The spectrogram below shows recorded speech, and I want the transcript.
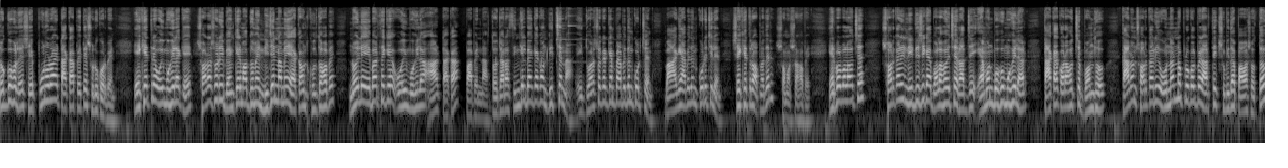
যোগ্য হলে সে পুনরায় টাকা পেতে শুরু করবেন। এক্ষেত্রে ওই মহিলাকে সরাসরি ব্যাংকের মাধ্যমে নিজের নামে অ্যাকাউন্ট খুলতে হবে, নইলে এবার থেকে ওই মহিলা আর টাকা পাবেন না। তো যারা সিঙ্গেল ব্যাংক অ্যাকাউন্ট দিচ্ছেন না, এই দুয়ার ক্যাম্পে আবেদন করছেন বা আগে আবেদন করেছিলেন, সেক্ষেত্রেও আপনাদের সমস্যা হবে। এরপর বলা হচ্ছে, সরকারি নির্দেশিকায় বলা হয়েছে, রাজ্যে এমন বহু মহিলার টাকা করা হচ্ছে বন্ধ কারণ সরকারি অন্যান্য প্রকল্পের আর্থিক সুবিধা পাওয়া সত্ত্বেও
